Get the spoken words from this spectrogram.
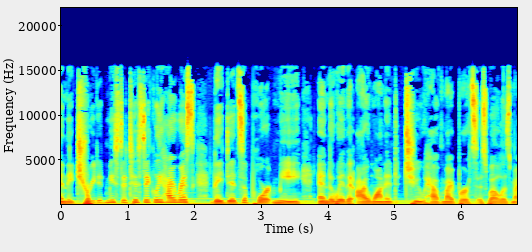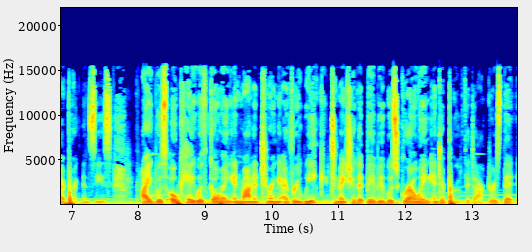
and they treated me statistically high risk, they did support me and the way that I wanted to have my births as well as my pregnancies. I was okay with going and monitoring every week to make sure that baby was growing and to prove the doctors that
